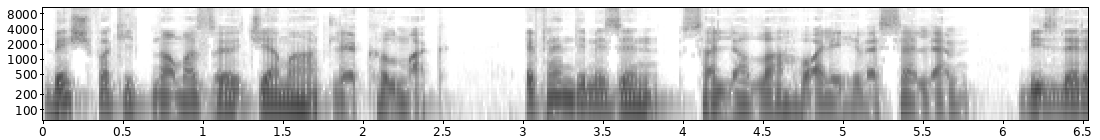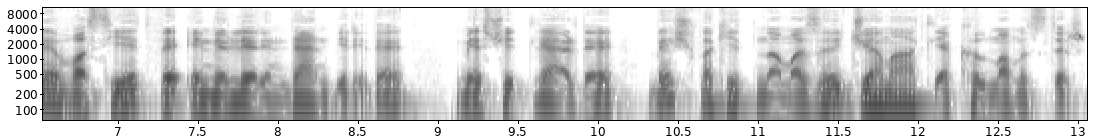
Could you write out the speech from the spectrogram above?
Beş vakit namazı cemaatle kılmak. Efendimizin sallallahu aleyhi ve sellem bizlere vasiyet ve emirlerinden biri de mescitlerde beş vakit namazı cemaatle kılmamızdır.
